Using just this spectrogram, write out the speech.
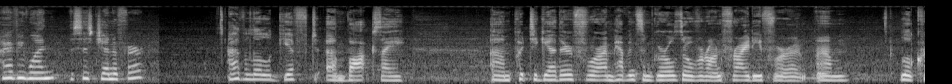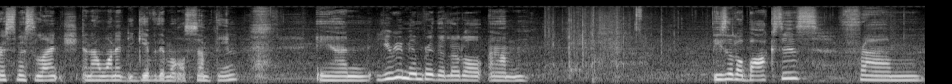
Hi everyone, this is Jennifer. I have a little gift um, box I um, put together for, I'm having some girls over on Friday for a um, little Christmas lunch and I wanted to give them all something. And you remember the little, um, these little boxes from,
